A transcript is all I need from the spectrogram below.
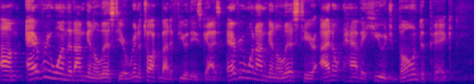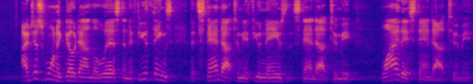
Um, everyone that I'm going to list here, we're going to talk about a few of these guys. Everyone I'm going to list here, I don't have a huge bone to pick. I just want to go down the list and a few things that stand out to me, a few names that stand out to me, why they stand out to me.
